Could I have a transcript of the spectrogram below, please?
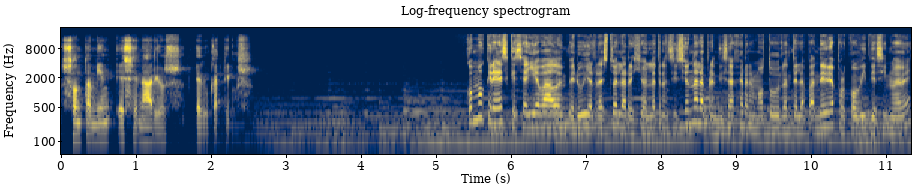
son también escenarios educativos. ¿Cómo crees que se ha llevado en Perú y el resto de la región la transición al aprendizaje remoto durante la pandemia por COVID-19?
